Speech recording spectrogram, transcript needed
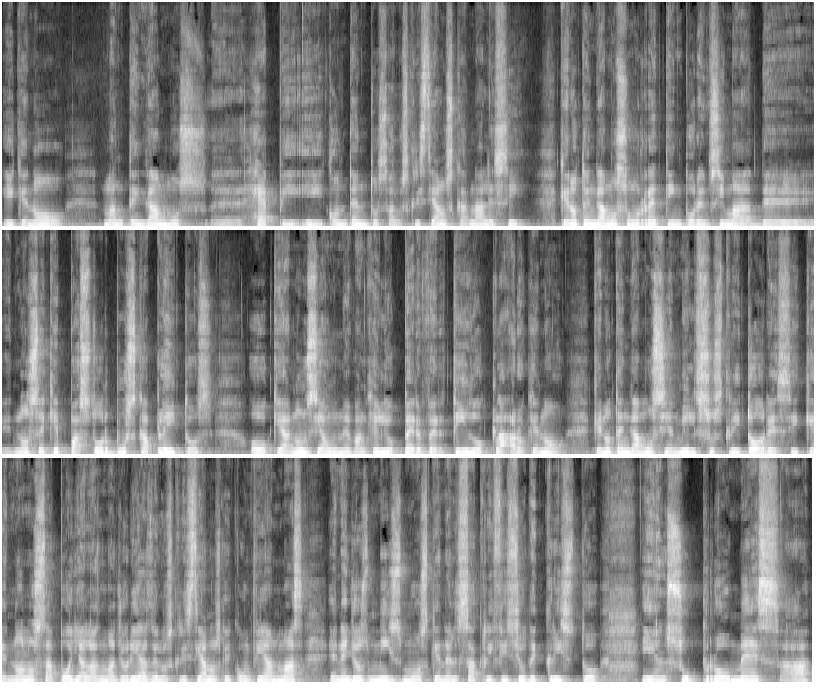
y que no mantengamos eh, y contentos a los cristianos carnales, sí. Que no tengamos un rating por encima de no sé qué pastor busca pleitos o que anuncia un evangelio pervertido, claro que no. Que no tengamos 100 mil suscriptores y que no nos apoya las mayorías de los cristianos que confían más en ellos mismos que en el sacrificio de Cristo y en su promesa,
